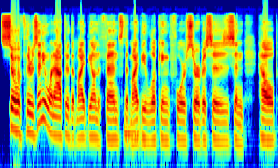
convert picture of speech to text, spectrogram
So if there's anyone out there that might be on the fence, that might be looking for services and help,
